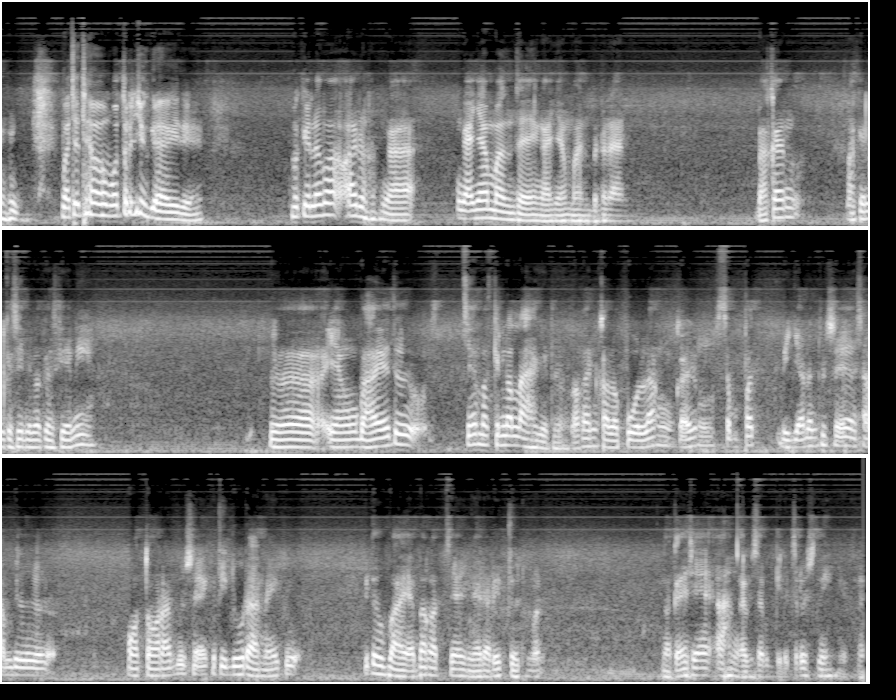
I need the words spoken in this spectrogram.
Macet sama motor juga gitu ya. Makin lama aduh nggak nggak nyaman saya nggak nyaman beneran. Bahkan makin ke sini makin ke sini uh, yang bahaya itu saya makin lelah gitu. Bahkan kalau pulang kadang sempat di jalan tuh saya sambil motoran tuh saya ketiduran. Nah itu itu bahaya banget saya nyadar itu cuman makanya saya ah nggak bisa begini terus nih gitu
